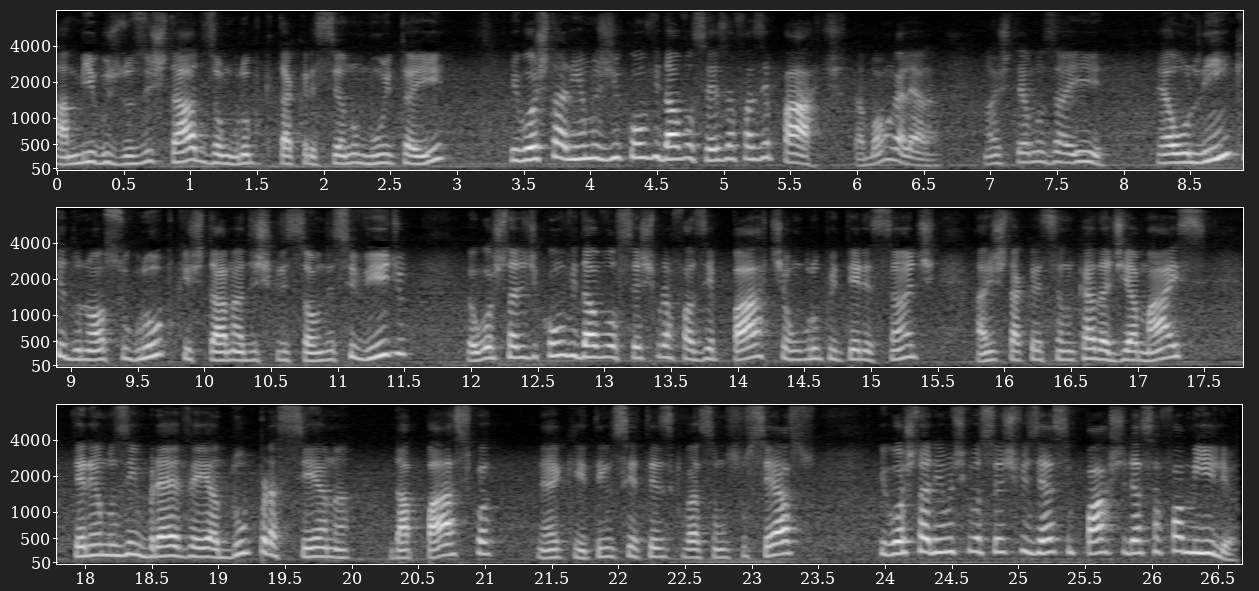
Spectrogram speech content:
Amigos dos Estados, é um grupo que está crescendo muito aí e gostaríamos de convidar vocês a fazer parte, tá bom, galera? Nós temos aí é o link do nosso grupo que está na descrição desse vídeo. Eu gostaria de convidar vocês para fazer parte, é um grupo interessante, a gente está crescendo cada dia mais. Teremos em breve a dupla cena da Páscoa, né, que tenho certeza que vai ser um sucesso e gostaríamos que vocês fizessem parte dessa família.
